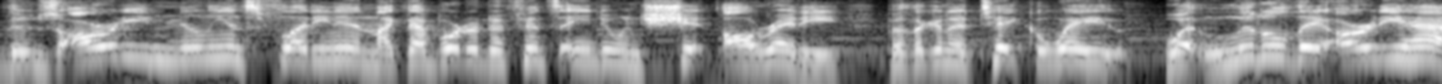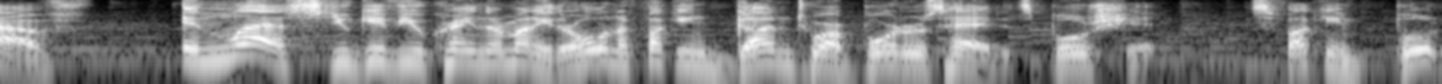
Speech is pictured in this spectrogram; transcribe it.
there's already millions flooding in like that border defense ain't doing shit already, but they're to take away what little they already have unless you give Ukraine their money. They're holding a fucking gun to our border's head. It's bullshit. It's fucking bull.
